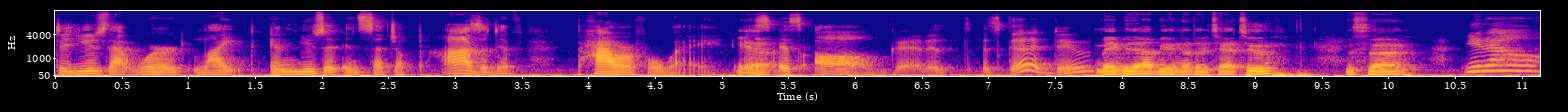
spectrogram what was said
to use that word light and use it in such a positive powerful way it's, Yeah. it's all good it's, it's good dude Maybe that'll be another tattoo. The sun. you know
